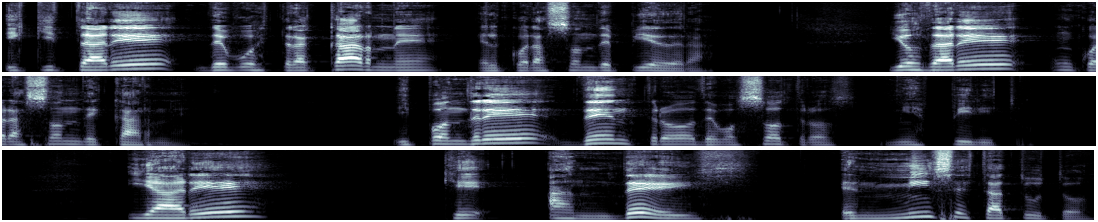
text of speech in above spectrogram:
Y quitaré de vuestra carne el corazón de piedra. Y os daré un corazón de carne. Y pondré dentro de vosotros mi espíritu. Y haré que andéis en mis estatutos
